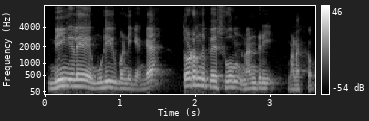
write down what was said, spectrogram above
நீங்களே முடிவு பண்ணிக்கங்க. தொடர்ந்து பேசுவோம். நன்றி. வணக்கம்.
